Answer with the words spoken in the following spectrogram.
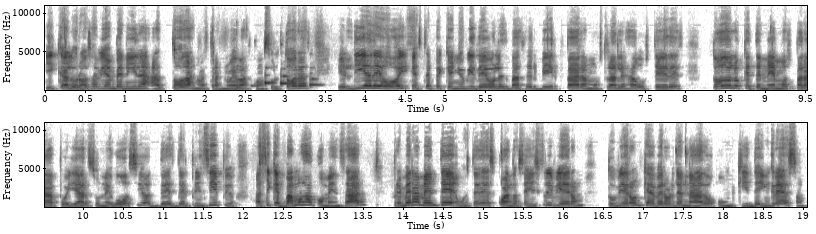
y calurosa bienvenida a todas nuestras nuevas consultoras. El día de hoy, este pequeño video les va a servir para mostrarles a ustedes todo lo que tenemos para apoyar su negocio desde el principio. Así que vamos a comenzar. Primeramente, ustedes cuando se inscribieron tuvieron que haber ordenado un kit de ingreso.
